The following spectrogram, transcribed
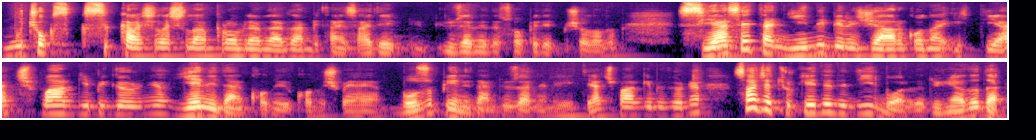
bu çok sık, sık karşılaşılan problemlerden bir tanesi. Hadi üzerine de sohbet etmiş olalım. Siyaseten yeni bir jargona ihtiyaç var gibi görünüyor. Yeniden konuyu konuşmaya, yani bozup yeniden düzenlemeye ihtiyaç var gibi görünüyor. Sadece Türkiye'de de değil bu arada. Dünyada da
